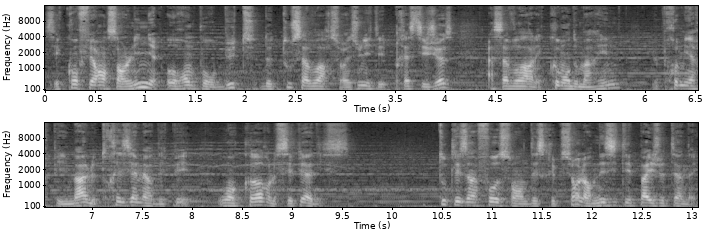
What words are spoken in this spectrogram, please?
Ces conférences en ligne auront pour but de tout savoir sur les unités prestigieuses, à savoir les commandos marines, le 1er PIMA, le 13e RDP ou encore le CPA10. Toutes les infos sont en description, alors n'hésitez pas à y jeter un œil.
